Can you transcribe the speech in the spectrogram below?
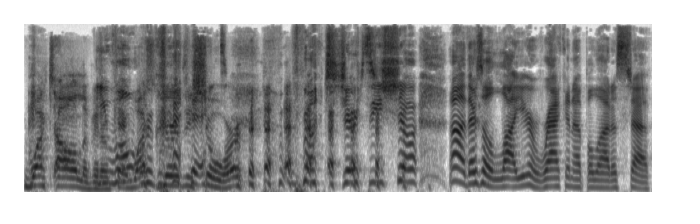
Watch all of it. You okay. Watch Jersey it. Shore. Watch Jersey Shore. Oh, there's a lot. You're racking up a lot of stuff.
